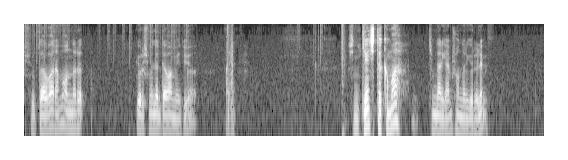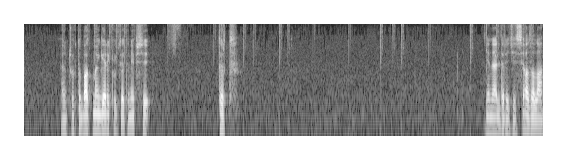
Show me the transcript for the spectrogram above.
Şurada var ama onları görüşmeler devam ediyor. Aynen. Şimdi genç takıma kimler gelmiş onları görelim. Yani çok da bakmaya gerek yok zaten. Hepsi tırt. Genel derecesi azalan.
